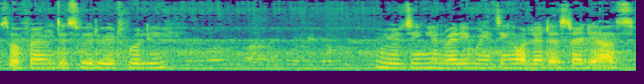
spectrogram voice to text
So friends, this very beautifully using and very amazing our latest ideas.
